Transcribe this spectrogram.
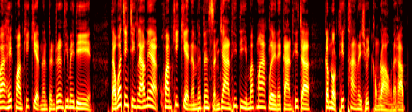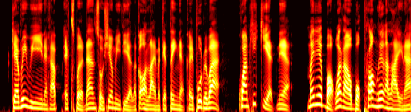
ว่าเฮ้ยความขี้เกียจมันเป็นเรื่องที่ไม่ดี แต่ว่าจริง ๆ แล้วเนี่ยความขี้เกียจเนี่ยมันเป็นสัญญาณที่ดีมากๆเลยในการที่จะกำหนดทิศทางในชีวิตของเรานะครับ Gary Vee นะครับ expert ด้านโซเชียลมีเดียแล้วก็ online marketing เนี่ยเคยพูดไว้ว่าความขี้เกียจเนี่ย ไม่ได้บอกว่าเราบกพร่องเรื่องอะไรนะ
